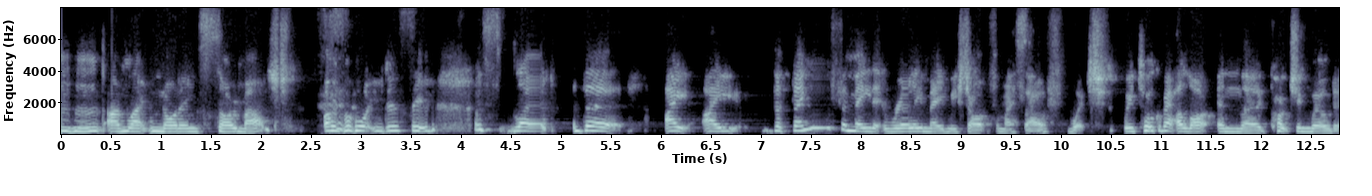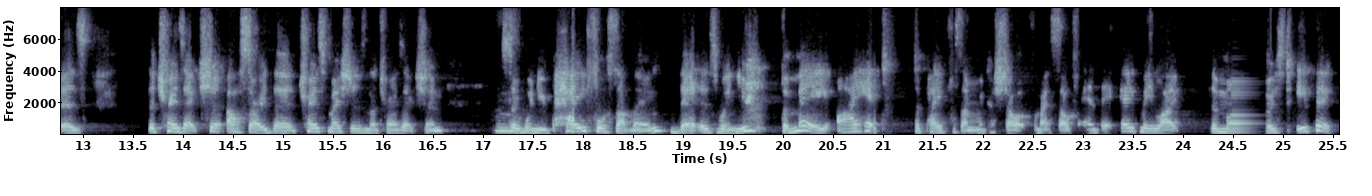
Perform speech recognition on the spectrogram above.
mm-hmm. i'm like nodding so much over what you just said it's like the i i the thing for me that really made me show up for myself which we talk about a lot in the coaching world is the transaction oh sorry the transformation is in the transaction mm. so when you pay for something that is when you for me i had to pay for something to show up for myself. And that gave me like the most epic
